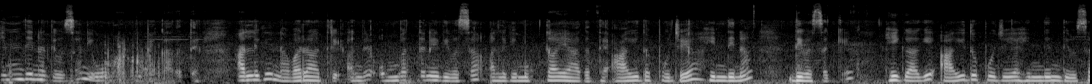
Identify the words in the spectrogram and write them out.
ಹಿಂದಿನ ದಿವಸ ನೀವು ಮಾಡ್ಕೋಬೇಕಾಗತ್ತೆ. ಅಲ್ಲಿಗೆ ನವರಾತ್ರಿ ಅಂದರೆ ಒಂಬತ್ತನೇ ದಿವಸ ಅಲ್ಲಿಗೆ ಮುಕ್ತಾಯ ಆಗುತ್ತೆ ಆಯುಧ ಪೂಜೆಯ ಹಿಂದಿನ ದಿವಸಕ್ಕೆ. ಹೀಗಾಗಿ ಆಯುಧ ಪೂಜೆಯ ಹಿಂದಿನ ದಿವಸ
